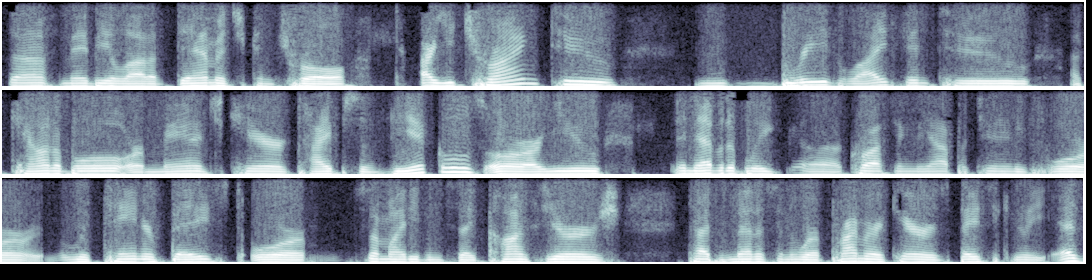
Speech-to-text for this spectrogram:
stuff, maybe a lot of damage control. Are you trying to breathe life into accountable or managed care types of vehicles, or are you inevitably uh, crossing the opportunity for retainer-based or some might even say concierge type of medicine where primary care is basically ex-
